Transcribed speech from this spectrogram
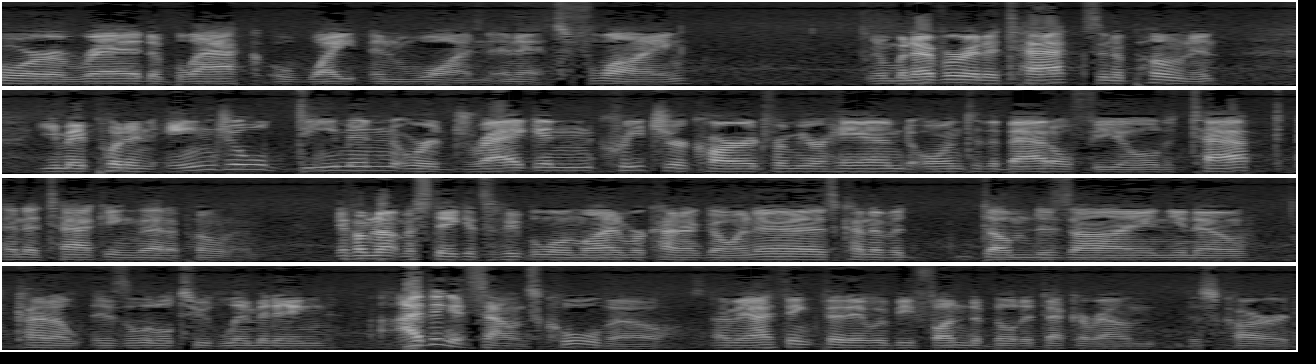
for a red, a black, a white, and one, and it's flying. And whenever it attacks an opponent, you may put an angel, demon, or dragon creature card from your hand onto the battlefield, tapped and attacking that opponent. If I'm not mistaken, some people online were kind of going, eh, it's kind of a dumb design, you know, kind of is a little too limiting. I think it sounds cool, though. I mean, I think that it would be fun to build a deck around this card.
